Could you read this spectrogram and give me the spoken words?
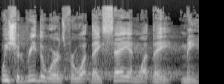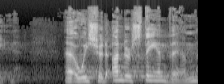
We should read the words for what they say and what they mean. Uh, we should understand them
